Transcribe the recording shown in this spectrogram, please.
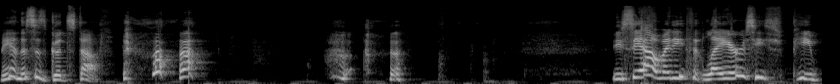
Man, this is good stuff. you see how many th- layers he's he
